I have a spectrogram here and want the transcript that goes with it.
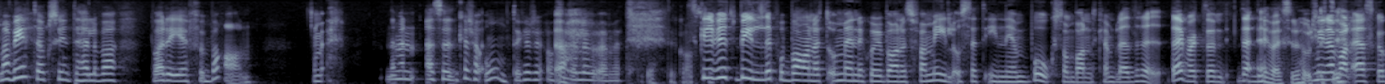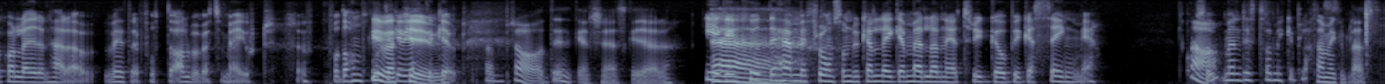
Man vet också inte heller vad, vad det är för barn. Men, Nej men alltså, det kanske har ont. Det kanske, Ja. eller. Skriv ut bilder på barnet och människor i barnets familj och sätt in i en bok som barnet kan bläddra i. Det är faktiskt en, det, Det är faktiskt roligt. Mina barn älskar att kolla i den här vad heter det, fotoalbumet som jag har gjort på dem. Gud Jag vad tycker det är kul. jättekul. Vad bra, det kanske jag ska göra. Egen Ah. kudde hemifrån som du kan lägga mellan er trygga och bygga säng med. Också, Ja. Men det tar mycket plats. Ta mycket plats.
